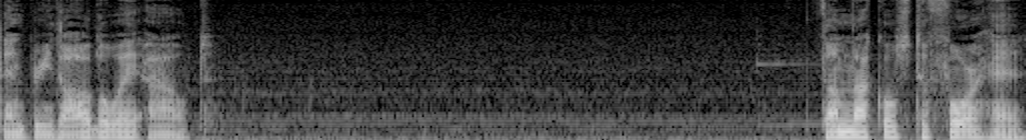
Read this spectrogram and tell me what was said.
Then breathe all the way out. Thumb knuckles to forehead.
